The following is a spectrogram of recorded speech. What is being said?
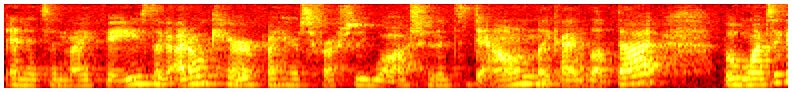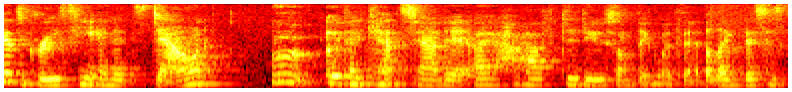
and it's in my face. Like I don't care if my hair is freshly washed and it's down. Like I love that. But once it gets greasy and it's down, like I can't stand it. I have to do something with it. Like this is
